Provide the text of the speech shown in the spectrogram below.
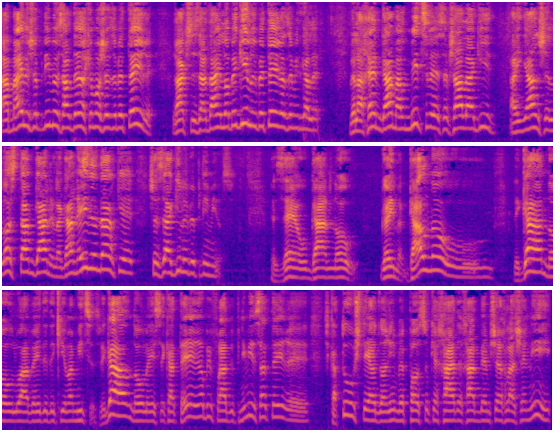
המיילה של פנימיוס על דרך כמו שזה בתרא, רק שזה עדיין לא בגילוי, בתרא זה מתגלה. ולכן גם על מצווה אפשר להגיד העניין של לא סתם גן, אלא גן עדן דווקא, שזה הגילוי בפנימיוס. וזהו גן נול. גיימר, גל נול, וגל נול הוא אביידה דקיום המצווה, וגל נול עסק התרא, בפרט בפנימיוס התרא, שכתוב שתי הדברים בפוסוק אחד אחד בהמשך לשני,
